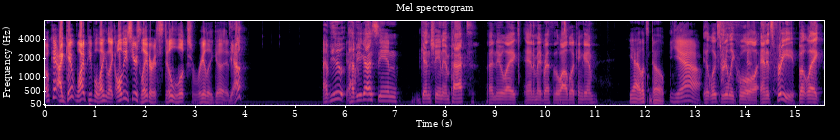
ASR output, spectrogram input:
okay, I get why people like it. Like all these years later, it still looks really good. Yeah. Have you Yeah. have you guys seen Genshin Impact? That new like anime Breath of the Wild looking game? Yeah, it looks dope. Yeah. It looks really cool and it's free, but like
